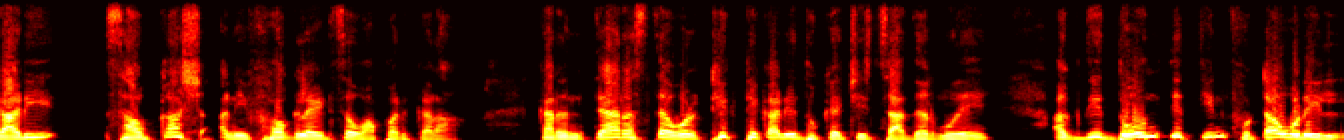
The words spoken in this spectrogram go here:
गाडी सावकाश आणि फॉग लाईटचा वापर करा. कारण त्या रस्त्यावर ठिकठिकाणी धुक्याची चादरमुळे अगदी दोन ते तीन फुटावरील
